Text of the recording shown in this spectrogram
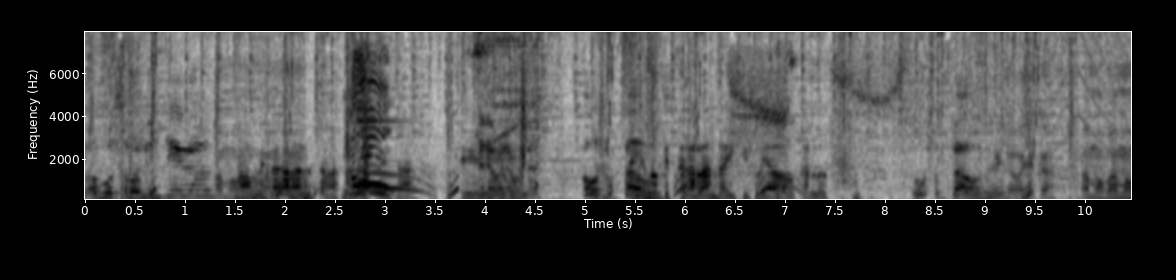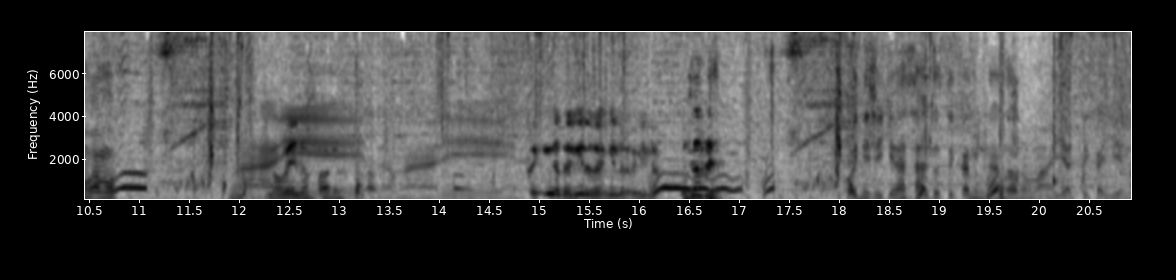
Vamos, Soli, llega. Vamos, No, vamos, me está vamos. agarrando esta basura. ¡No! Eh. Vamos Hay uno que está agarrando ahí, que cuidado, Carlos. Vamos octavos, Voy acá, voy acá. Vamos, vamos, vamos. Novenos ahora. La. Tranquilo, tranquilo, tranquilo, tranquilo. No saltes. Hoy ni siquiera salto, estoy caminando nomás y ya estoy cayendo.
